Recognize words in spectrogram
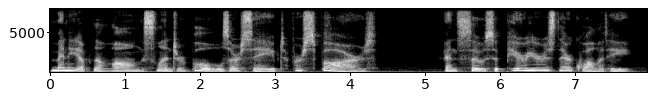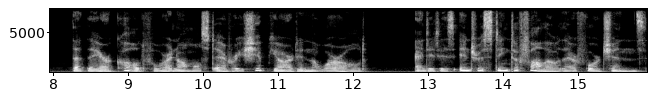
many of the long, slender boles are saved for spars, and so superior is their quality that they are called for in almost every shipyard in the world, and it is interesting to follow their fortunes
